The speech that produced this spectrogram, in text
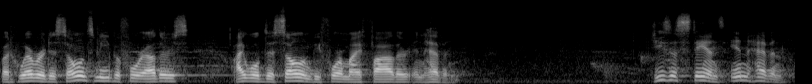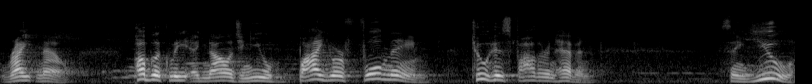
But whoever disowns me before others, I will disown before my Father in heaven. Jesus stands in heaven right now, publicly acknowledging you by your full name to his Father in heaven, saying, You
